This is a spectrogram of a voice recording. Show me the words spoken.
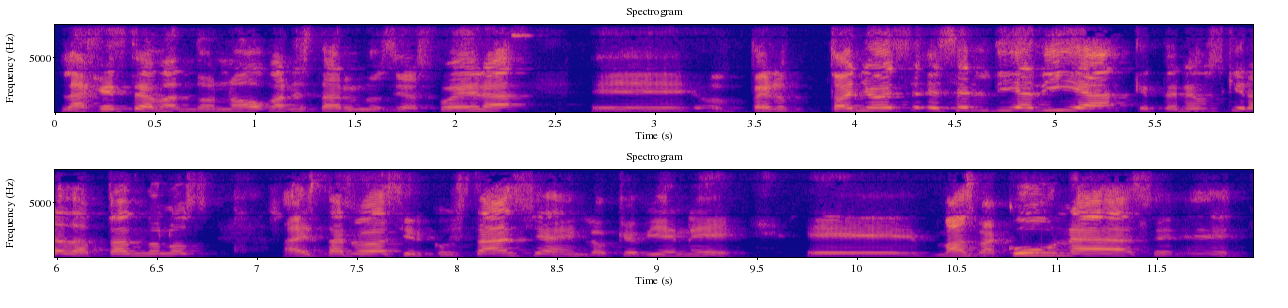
la gente abandonó, van a estar unos días fuera. Eh, pero, Toño, es, es, el día a día que tenemos que ir adaptándonos a esta nueva circunstancia en lo que viene eh, más vacunas. Eh,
